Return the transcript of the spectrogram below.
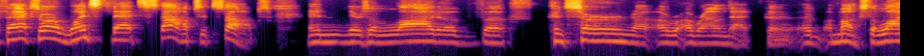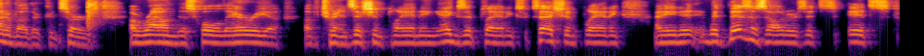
facts are once that stops it stops. And there's a lot of uh, concern uh, around that, uh, amongst a lot of other concerns around this whole area of transition planning, exit planning, succession planning. I mean, it, with business owners, it's it's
